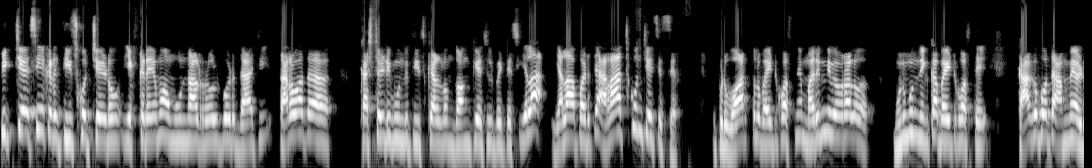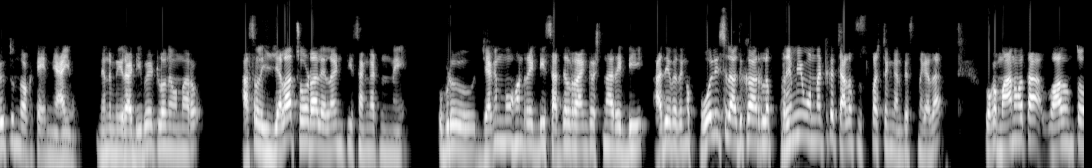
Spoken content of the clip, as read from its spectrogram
పిక్ చేసి ఇక్కడికి తీసుకొచ్చేయడం ఇక్కడేమో మూడు నాలుగు రోజులు పాటు దాచి తర్వాత కస్టడీ ముందు తీసుకెళ్ళడం దొంగ కేసులు పెట్టేసి ఇలా ఎలా పడితే అరాచకం చేసేసారు. ఇప్పుడు వార్తలు బయటకు వస్తున్నాయి మరిన్ని వివరాలు మునుముందు ఇంకా బయటకు వస్తాయి. కాకపోతే అమ్మాయి అడుగుతుంది ఒకటే న్యాయం. నిన్న మీరు ఆ డిబేట్లోనే ఉన్నారు. అసలు ఎలా చూడాలి ఎలాంటి సంఘటనని? ఇప్పుడు జగన్మోహన్ రెడ్డి సజ్జల రామకృష్ణారెడ్డి అదేవిధంగా పోలీసుల అధికారుల ప్రేమ్యం ఉన్నట్టుగా చాలా సుస్పష్టంగా కనిపిస్తుంది కదా. ఒక మానవతా వాదంతో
